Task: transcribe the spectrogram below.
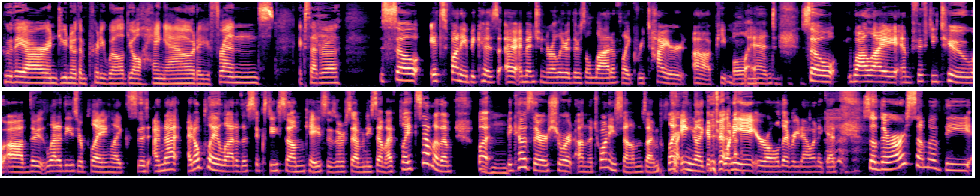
who they are, and do you know them pretty well? Do you all hang out? Are you friends, etc.? So it's funny because I, mentioned earlier there's a lot of like retired uh, people, mm-hmm. and so while I am 52, uh, there, a lot of these are playing like I'm not. I don't play a lot of the 60 some cases or 70 some. I've played some of them, but mm-hmm. because they're short on the 20 sums, I'm playing right. like a 28 year old every now and again. So there are some of the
